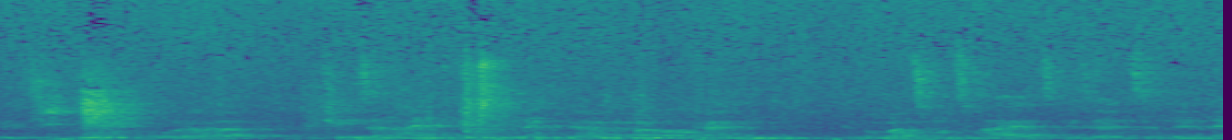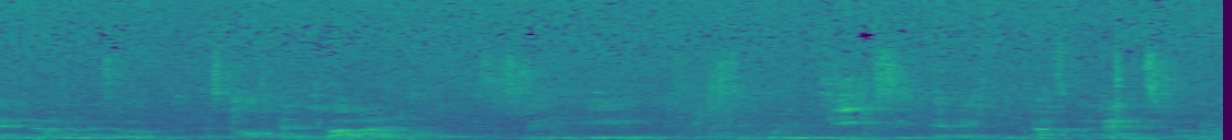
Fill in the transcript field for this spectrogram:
mit TTIP oder wir kriegen es an einem Internet. Wir haben immer noch kein Informationsfreiheitsgesetz in den Ländern. Also das taucht ja überall auf. Das Phänomen, dass die Politik sich der echten Transparenz verweigert.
